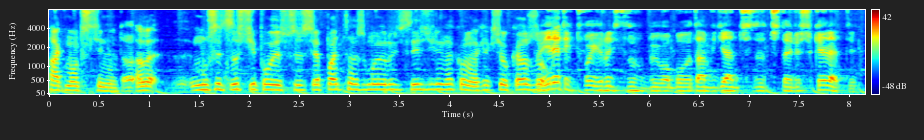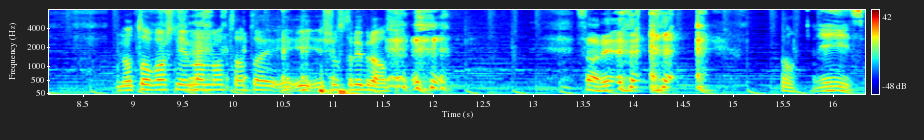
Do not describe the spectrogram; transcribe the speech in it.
Tak, mam trzcinę, To- ale muszę coś ci powiedzieć, przecież ja pamiętam, że moi rodzice jeździli na koniach, jak się okaże... To ile tych twoich rodziców było, bo tam widziałem cz- cztery szkielety. No to właśnie mama, tata i, i, i siostra i brat. Sorry. Co? Nie nic.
